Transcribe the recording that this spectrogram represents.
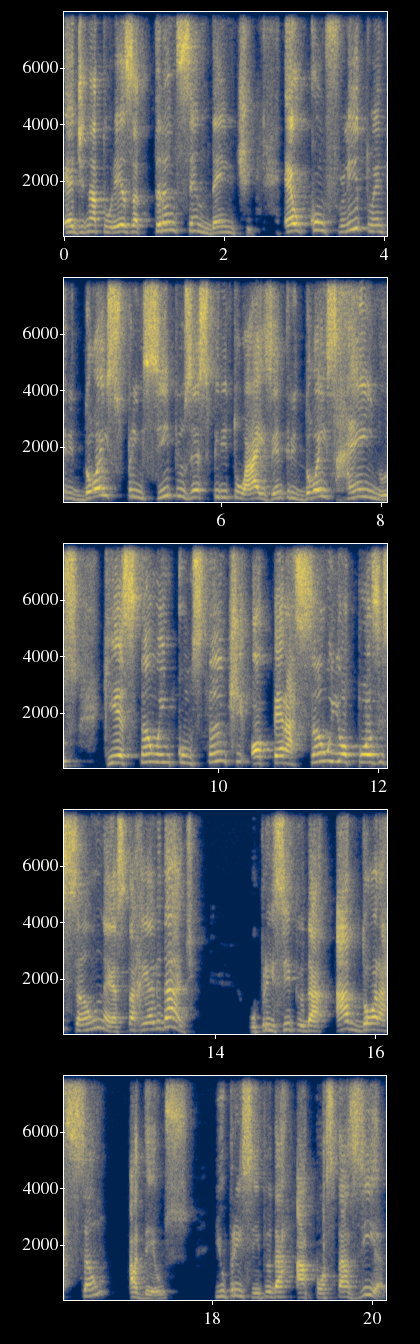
é de natureza transcendente. É o conflito entre dois princípios espirituais, entre dois reinos que estão em constante operação e oposição nesta realidade. O princípio da adoração a Deus e o princípio da apostasia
